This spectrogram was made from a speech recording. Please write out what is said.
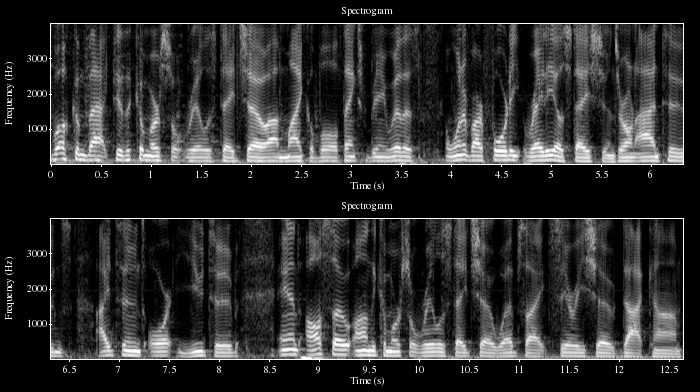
Welcome back to the Commercial Real Estate Show. I'm Michael Bull. Thanks for being with us. On one of our 40 radio stations are on iTunes, iTunes or YouTube, and also on the Commercial Real Estate Show website, creshow.com.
